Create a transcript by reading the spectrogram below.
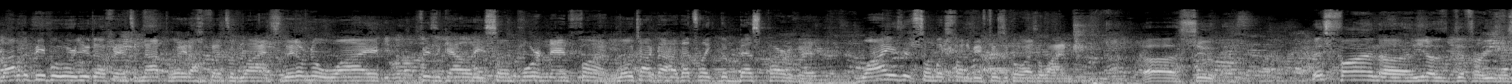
A lot of the people who are Utah fans have not played offensive line, so they don't know why physicality is so important and fun. Lo talked about how that's like the best part of it. Why is it so much fun to be physical as a lineman? Uh, shoot. It's fun. Uh, you know, different reasons,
